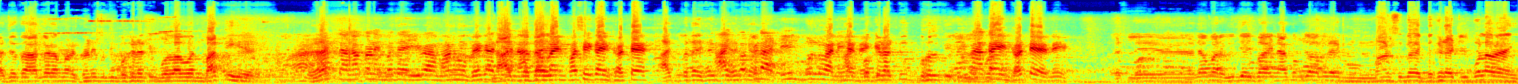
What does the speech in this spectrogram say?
હજુ તો આગળ અમારે ઘણી બધી બગડાટી બોલાવવાની બાકી છે. હે? નાચતા એવા માણસો ભેગા આજ થયા બધાય- નાથાભાઈ ને પછી કઈ ઘટે. આજ બધા બગડાટી બોલવાની છે આજ બગડાટી જ બોલતી હતી ઘટે નહીં. એટલે અમારે વિજયભાઈ ને આપણે માણસો બધા બગડાટી બોલાવે અહીં.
